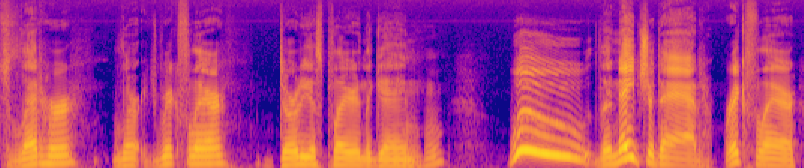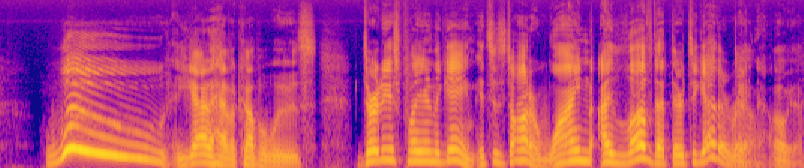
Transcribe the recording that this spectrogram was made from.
to let her learn. Ric Flair, dirtiest player in the game. Mm-hmm. Woo! The Nature Dad, Ric Flair. Woo! You got to have a couple woos. Dirtiest player in the game. It's his daughter. Wine. I love that they're together right Yeah. now. Oh, yeah.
